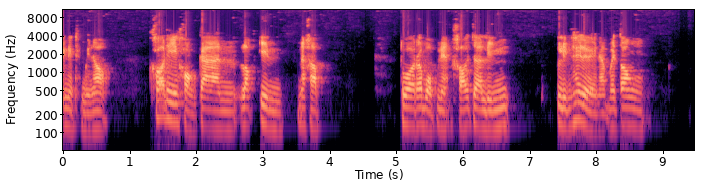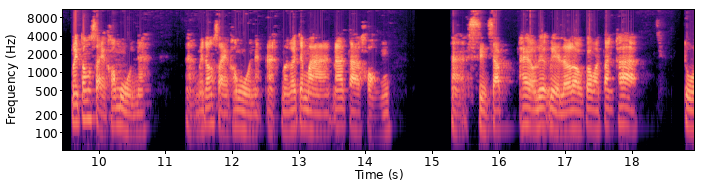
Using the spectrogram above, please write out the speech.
Xnet Terminal ข้อดีของการล็อกอินนะครับ ตัวระบบเนี่ยเขาจะลิงก์ลิงก์ให้เลยนะไม่ต้องไม่ต้องใส่ข้อมูลนะอ่าไม่ต้องใส่ข้อมูลนะอะมันก็จะมาหน้าตาของอ่าสินทรัพย์ให้เราเลือกเลยแล้วเราก็มาตั้งค่า ตัว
